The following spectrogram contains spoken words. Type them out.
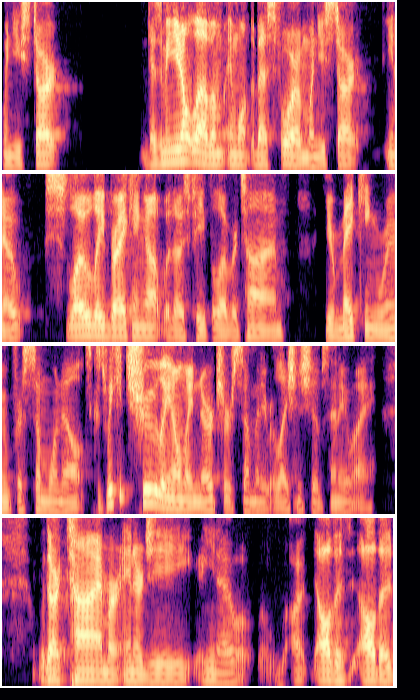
when you start doesn't mean you don't love them and want the best for them when you start you know slowly breaking up with those people over time you're making room for someone else because we could truly only nurture so many relationships anyway with our time or energy you know uh, all the all the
